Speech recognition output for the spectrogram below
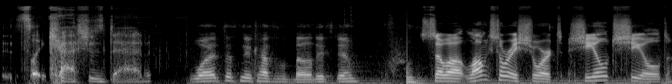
It's like Cash's dad. What does Newcastle's abilities do? So, uh, long story short, shield, shield,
